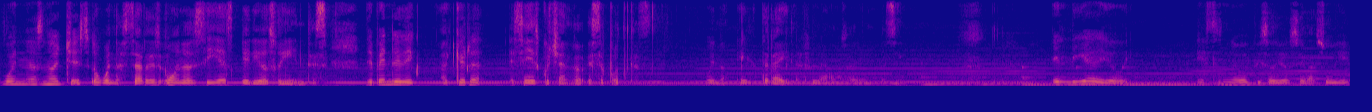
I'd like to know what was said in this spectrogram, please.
Buenas noches o buenas tardes o buenos días queridos oyentes. Depende de a qué hora estén escuchando este podcast. Bueno, el trailer, lo vamos a llamar así. El día de hoy, este nuevo episodio se va a subir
